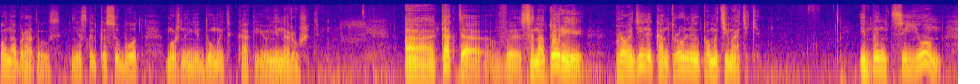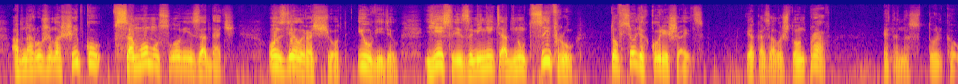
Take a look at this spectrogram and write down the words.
он обрадовался. Несколько суббот можно не думать, как ее не нарушить. А как-то в санатории проводили контрольную по математике. И Бенцион обнаружил ошибку в самом условии задачи. Он сделал расчет и увидел, если заменить одну цифру, то все легко решается. И оказалось, что он прав. Это настолько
